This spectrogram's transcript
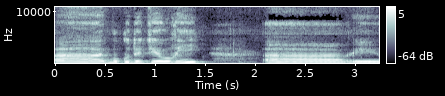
euh, beaucoup de théories. Euh, et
